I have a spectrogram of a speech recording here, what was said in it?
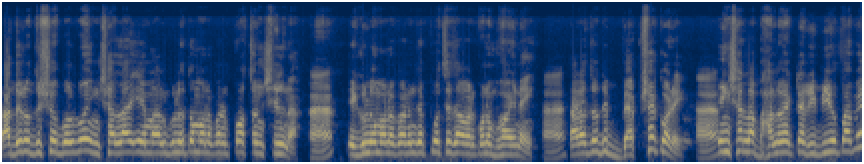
তাদের উদ্দেশ্য বলব ইনশাল্লাহ এই মালগুলো তো মনে করেন পচনশীল না। হ্যাঁ। এগুলো মনে করেন যে পচে যাওয়ার কোনো ভয় নাই। হ্যাঁ। তারা যদি ব্যবসা করে হ্যাঁ। ইনশাল্লাহ ভালো একটা রিভিউ পাবে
